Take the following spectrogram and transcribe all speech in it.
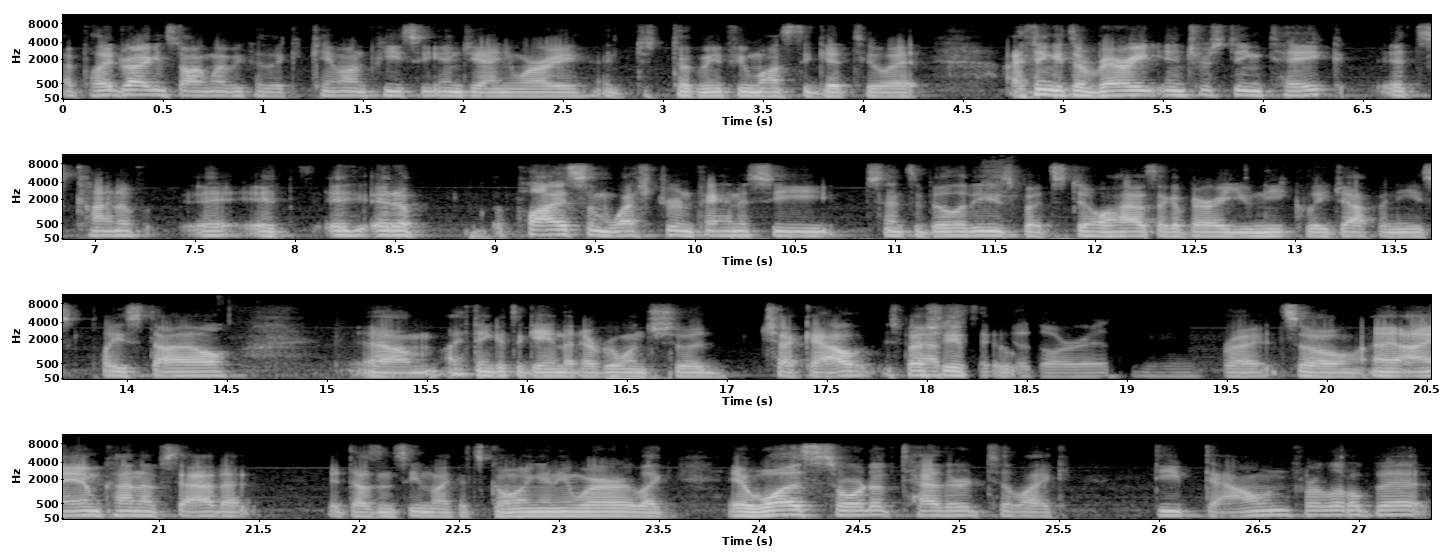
I played Dragon's Dogma because it came on PC in January. It just took me a few months to get to it. I think it's a very interesting take. It's kind of it it, it, applies some Western fantasy sensibilities, but still has like a very uniquely Japanese play style. Um, I think it's a game that everyone should check out, especially Absolutely if they adore it. Mm-hmm. Right. So I, I am kind of sad that it doesn't seem like it's going anywhere. Like it was sort of tethered to like deep down for a little bit,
